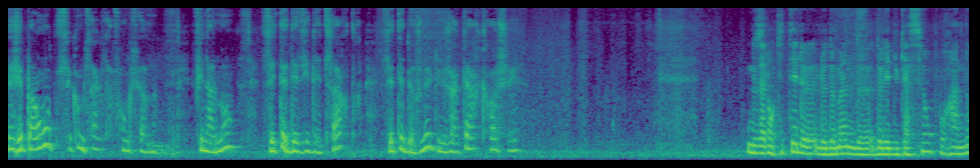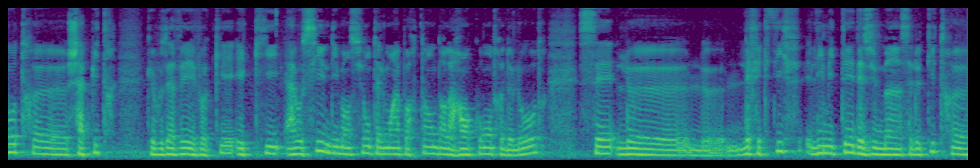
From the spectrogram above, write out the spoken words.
mais j'ai pas honte, c'est comme ça que ça fonctionne. Finalement, c'était des idées de Sartre, c'était devenu du Jacquard craché. Nous allons quitter le, domaine de, l'éducation pour un autre euh, chapitre que vous avez évoqué et qui a aussi une dimension tellement importante dans la rencontre de l'autre, c'est l'effectif limité des humains. C'est le titre euh,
